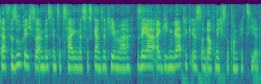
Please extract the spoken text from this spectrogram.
da versuche ich so ein bisschen zu zeigen, dass das ganze Thema sehr allgegenwärtig ist und auch nicht so kompliziert.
